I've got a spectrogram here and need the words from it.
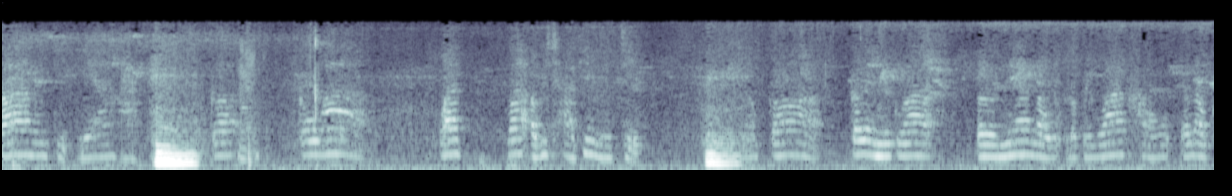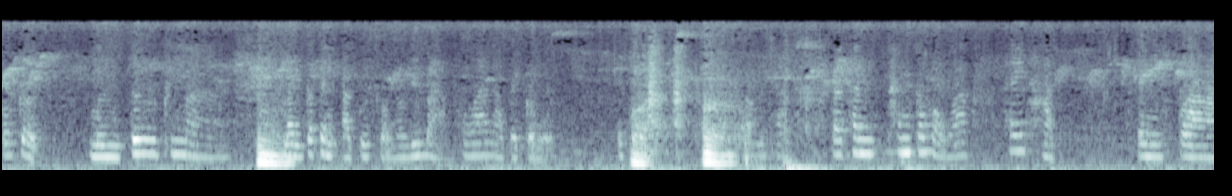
บ้าในจิตเนี้ยค่ะก็ก็ว่าว่าว่าอาวิชชาที่อยู่ในจิตแล้วก็ก็เลยนึกว่า เออเนี่ยเราเราไปว่าเขาแล้วเราก็เกิดมึนตื้อขึ้นมา มันก็เป็นอกุศลวิบาก เพราะว่าเราไปโกรธไปโกรธอวิชชาแต่ท่านท่านก็บอกว่าให้หัดเป็นกลาง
